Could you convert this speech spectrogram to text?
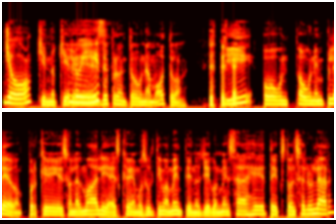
Yo. ¿Quién no quiere Luis. de pronto una moto? y o un, o un empleo, porque son las modalidades que vemos últimamente. Nos llega un mensaje de texto al celular,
